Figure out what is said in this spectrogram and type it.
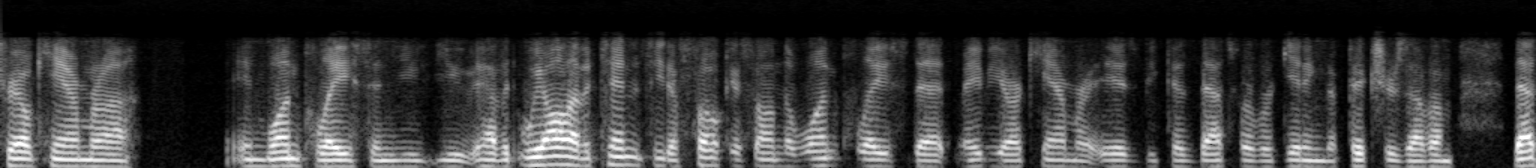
trail camera in one place and you you have it we all have a tendency to focus on the one place that maybe our camera is because that's where we're getting the pictures of them that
